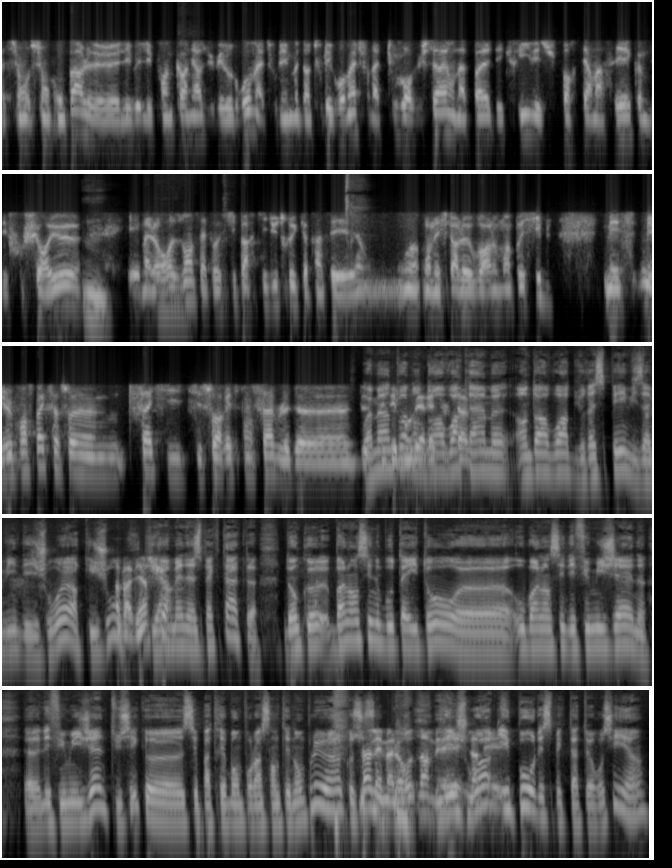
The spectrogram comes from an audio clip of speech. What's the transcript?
si, on, compare le- les, les points de corner du Vélodrome à tous les dans tous les gros matchs, on a toujours vu ça et on n'a pas décrit les supporters marseillais comme des fous furieux. Hmm. Et malheureusement, ça fait aussi partie du truc. Enfin, c'est, on, on espère le voir le moins possible. Mais, mais je pense pas que ça soit ça qui, qui soit responsable de, de Ouais, mais des Antoine, mauvais on doit avoir quand même, on doit avoir du respect vis-à-vis des joueurs qui jouent, Ah bah, bien qui sûr. amènent un spectacle. Donc, euh, balancer une bouteille d'eau euh, ou balancer des fumigènes, euh, les fumigènes, tu sais que c'est pas très bon pour la santé non plus, hein, que ce Non, soit mais pour malheureux- non, mais- les non, joueurs mais- et pour les spectateurs aussi, hein.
